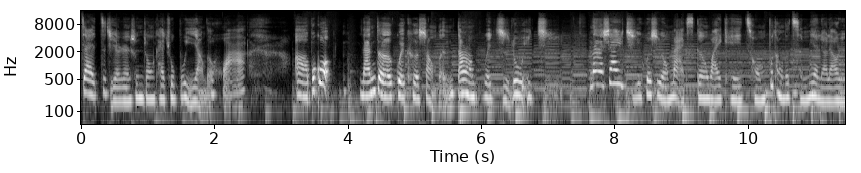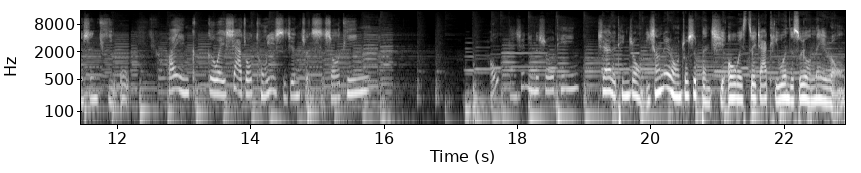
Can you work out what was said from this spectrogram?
在自己的人生中开出不一样的花。啊、不过难得贵客上门，当然不会只录一集。那下一集会是由 Max 跟 YK 从不同的层面聊聊人生体悟，欢迎各位下周同一时间准时收听。好感谢您的收听，亲爱的听众。以上内容就是本期 Always 最佳提问的所有内容。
